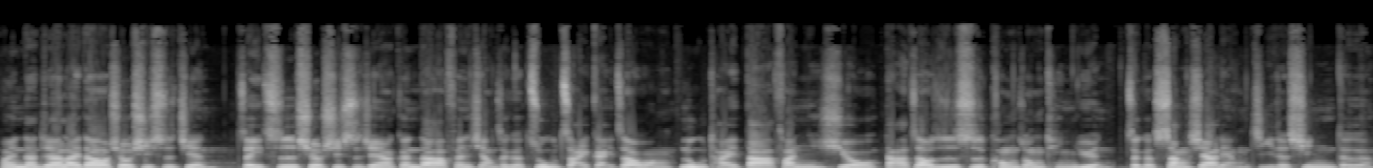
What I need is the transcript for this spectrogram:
欢迎大家来到休息时间。这一次休息时间要跟大家分享这个住宅改造王露台大翻修，打造日式空中庭院这个上下两集的心得。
